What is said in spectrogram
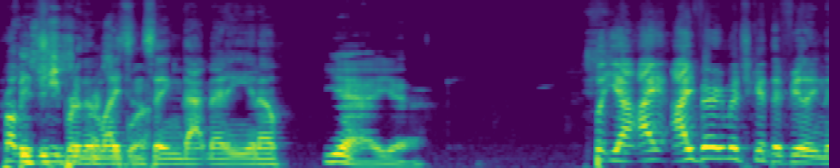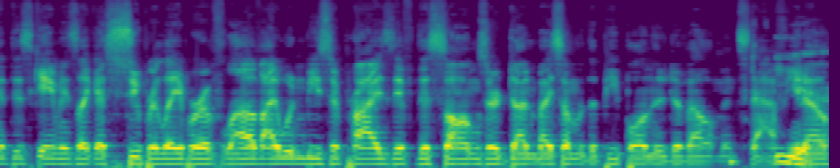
probably It's- it's cheaper than impressive work. licensing that many, you know. Yeah, yeah. But yeah, I, I very much get the feeling that this game is like a super labor of love. I wouldn't be surprised if the songs are done by some of the people on the development staff, you know?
